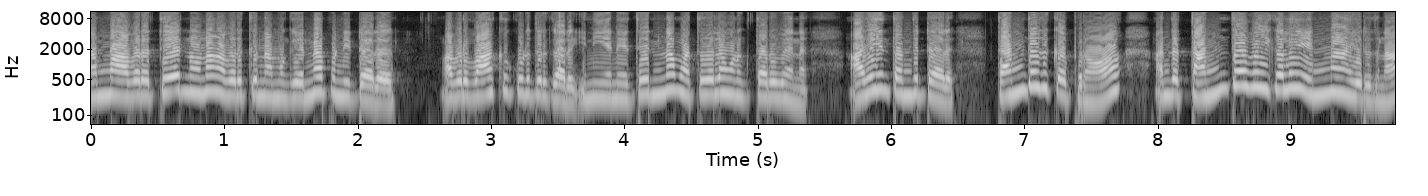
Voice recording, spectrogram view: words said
நம்ம அவரை தேடினோன்னா அவருக்கு நமக்கு என்ன பண்ணிட்டாரு? அவர் வாக்கு கொடுத்துருக்காரு. இனி என்னை தேடினா மற்றதெல்லாம் உனக்கு தருவேன்னு. அதையும் தந்துட்டாரு. தந்ததுக்கப்புறம் அந்த தந்தவைகளே என்ன ஆயிருதுன்னா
